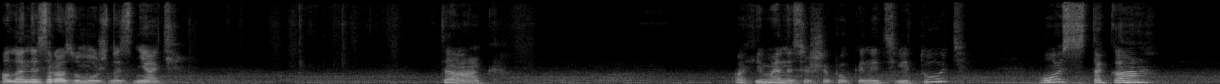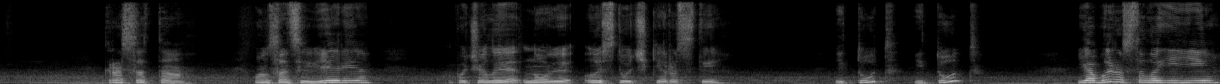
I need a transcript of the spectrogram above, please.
але не зразу можна зняти. Так. Ахіменеси ще поки не цвітуть. Ось така красота. Вон сансевєрія. Почали нові листочки рости. І тут, і тут. Я виростила її.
